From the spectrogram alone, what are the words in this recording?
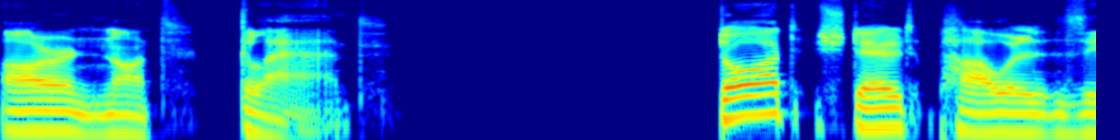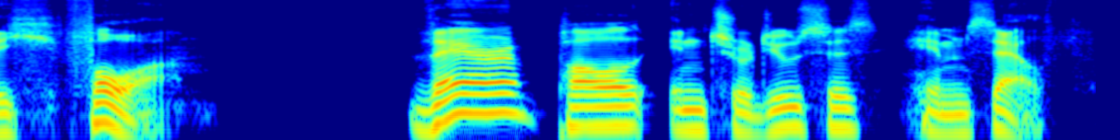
are not glad. Dort stellt Paul sich vor. There, Paul introduces himself.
